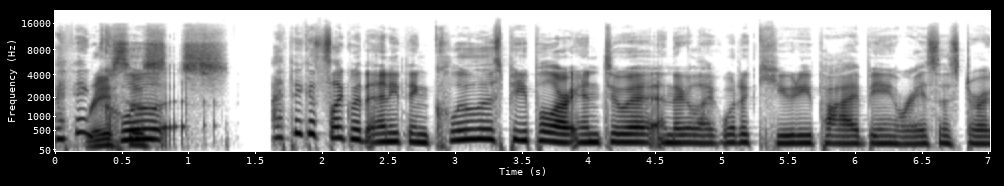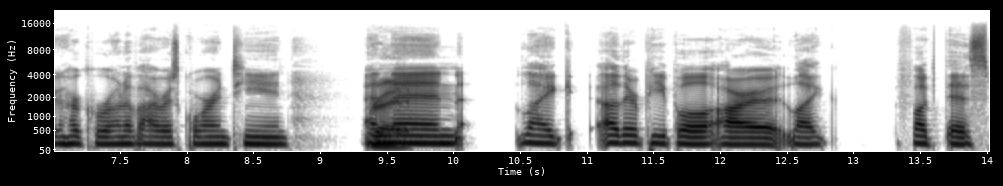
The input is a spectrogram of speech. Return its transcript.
I think clue, racist? I think it's like with anything, clueless people are into it and they're like, what a cutie pie being racist during her coronavirus quarantine. And Right. then like other people are like, fuck this,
